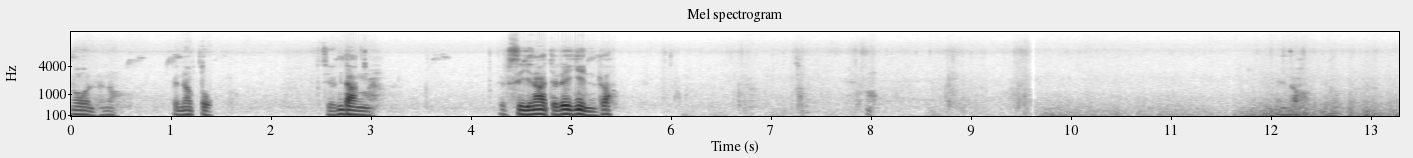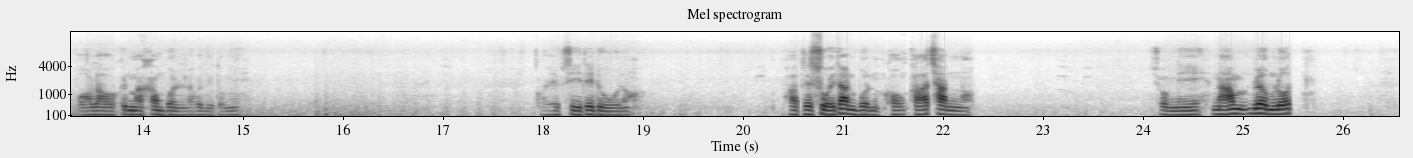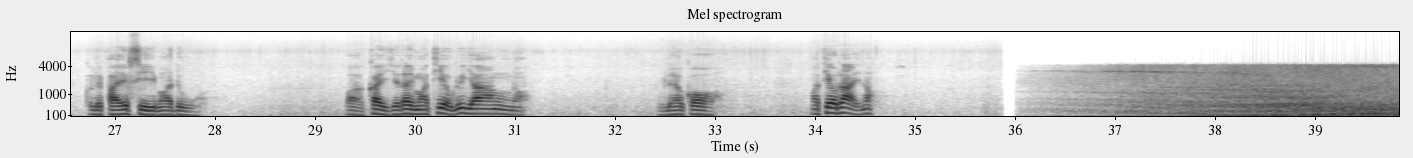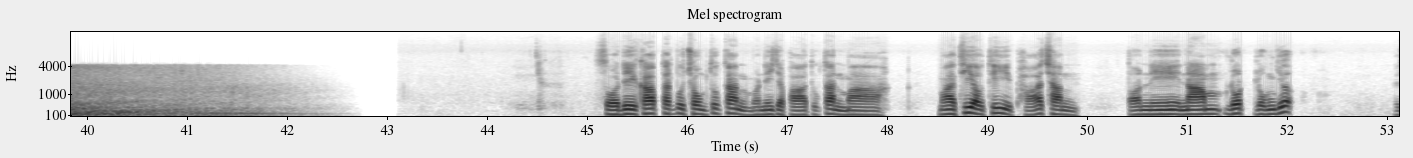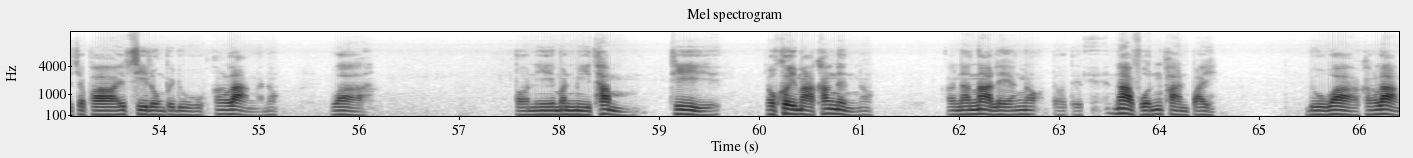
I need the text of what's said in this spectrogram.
โน่นเนาะเป็นน้ำตก เสียงดังอะเอฟซีน่าจะได้ยินแล้วเนาะพอเราขึ้นมาข้างบนเราก็อยู่ตรงนี้ก็เอฟซีได้ดูเนาะภาพสวยๆด้านบนของผาชันเนาะช่วงนี้น้ำเริ่มลด ก็เลยพาเอฟซีมาดู ว่าใกล้จะได้มาเที่ยวหรือยังเนาะดูแล้วก็มาเที่ยวได้เนาะสวัสดีครับท่านผู้ชมทุกท่าน วันนี้จะพาทุกท่านมามาเที่ยวที่ผาชัน ตอนนี้น้ำลดลงเยอะเดี๋ยวจะพา FC ลงไปดูข้างล่างอะเนาะว่า ตอนนี้มันมีถ้ำ ที่เราเคยมาครั้งหนึ่งเนาะครั้งนั้นหน้าแรงเนาะต่แต่หน้าฝนผ่านไป ดูว่าข้างล่าง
